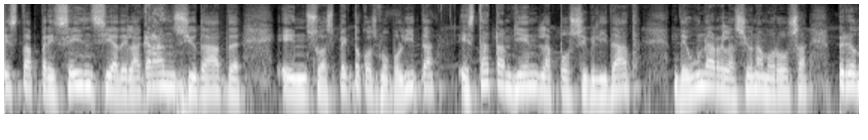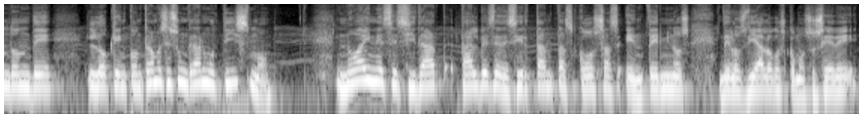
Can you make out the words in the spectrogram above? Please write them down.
esta presencia de la gran ciudad en su aspecto cosmopolita, está también la posibilidad de una relación amorosa, pero en donde lo que encontramos es un gran mutismo. No hay necesidad tal vez de decir tantas cosas en términos de los diálogos como sucede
